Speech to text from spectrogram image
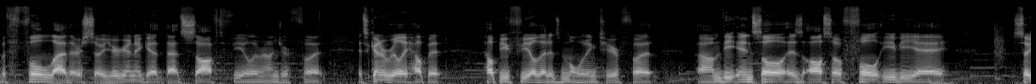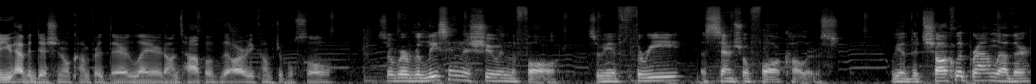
with full leather, so you're gonna get that soft feel around your foot. It's gonna really help it help you feel that it's molding to your foot. Um, the insole is also full EVA, so you have additional comfort there layered on top of the already comfortable sole. So we're releasing the shoe in the fall. So we have three essential fall colors. We have the chocolate brown leather,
